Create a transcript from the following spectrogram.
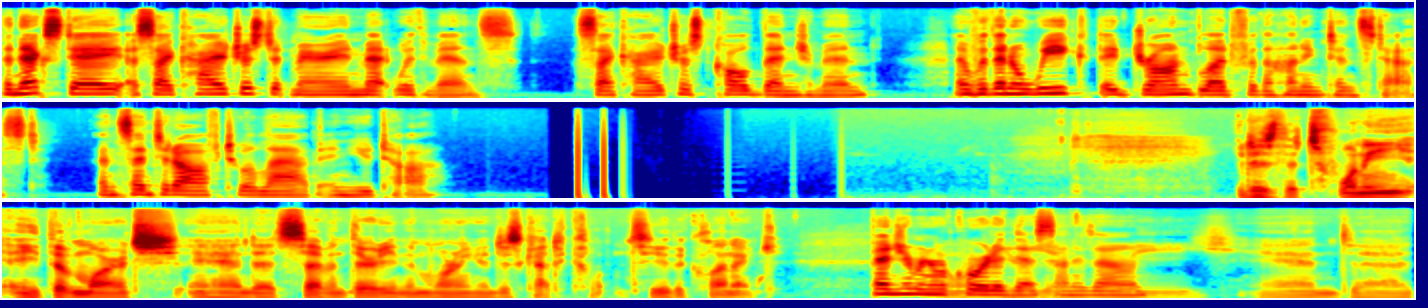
The next day, a psychiatrist at Marion met with Vince. A psychiatrist called Benjamin, and within a week, they'd drawn blood for the Huntington's test and sent it off to a lab in Utah. It is the 28th of March, and at 7:30 in the morning, I just got to, cl- to the clinic. Benjamin recorded this on his own. And uh,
